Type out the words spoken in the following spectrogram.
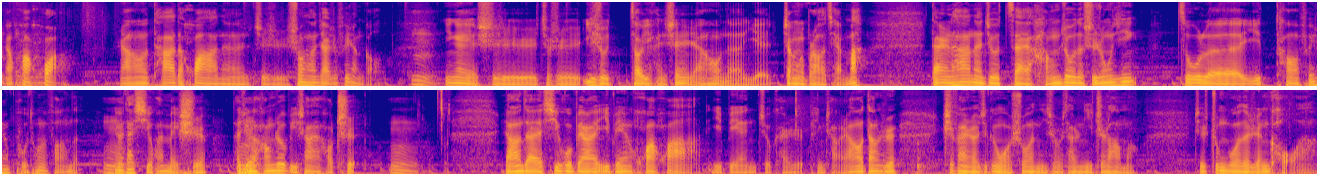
然后画画，然后他的画呢，就是收藏价值非常高，嗯，应该也是就是艺术造诣很深，然后呢也挣了不少钱吧。但是他呢就在杭州的市中心租了一套非常普通的房子，因为他喜欢美食，他觉得杭州比上海好吃。嗯然后在西湖边儿一边画画一边就开始品尝。然后当时吃饭的时候就跟我说：“你说，他说你知道吗？这中国的人口啊，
